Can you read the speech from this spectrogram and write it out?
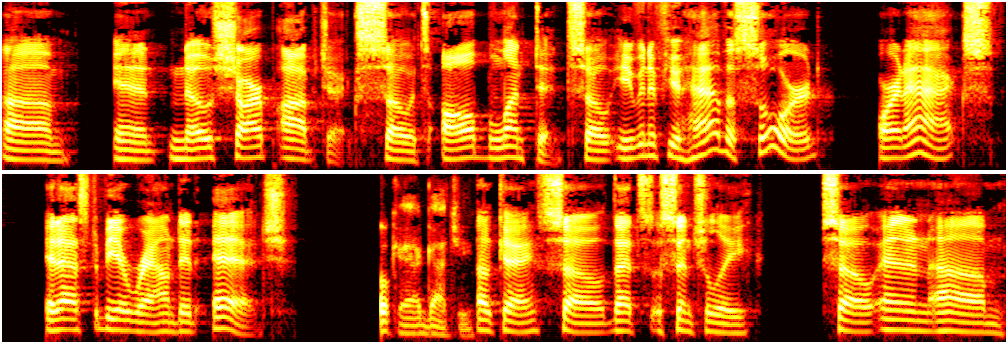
Um, and no sharp objects. So it's all blunted. So even if you have a sword or an axe, it has to be a rounded edge. Okay, I got you. Okay, so that's essentially so, and um,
